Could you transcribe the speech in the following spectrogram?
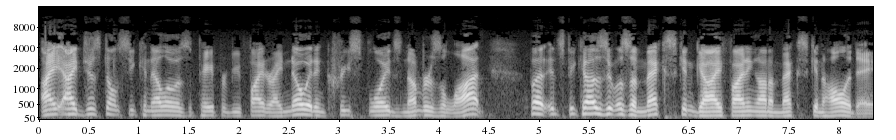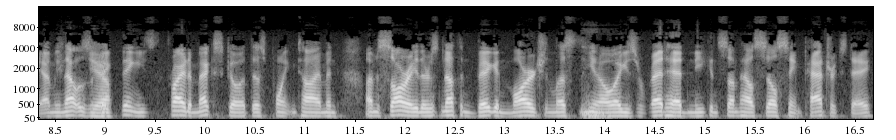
I, I just don't see Canelo as a pay per view fighter. I know it increased Floyd's numbers a lot, but it's because it was a Mexican guy fighting on a Mexican holiday. I mean, that was a Yeah. big thing. He's pride of Mexico at this point in time, and I'm sorry, there's nothing big in March unless you know he's a redhead and he can somehow sell St. Patrick's Day.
